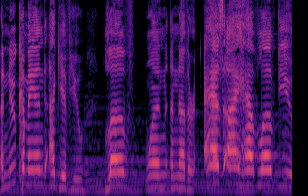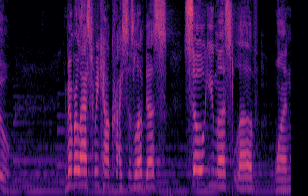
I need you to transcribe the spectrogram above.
A new command I give you, love one another as I have loved you. Remember last week how Christ has loved us? So you must love one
